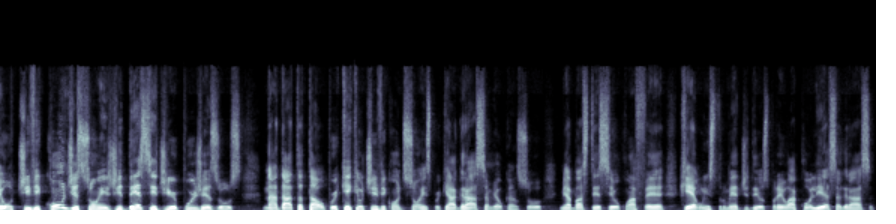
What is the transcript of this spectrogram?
eu tive condições de decidir por Jesus na data tal. Por que, que eu tive condições? Porque a graça me alcançou, me abasteceu com a fé, que é um instrumento de Deus para eu acolher essa graça.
